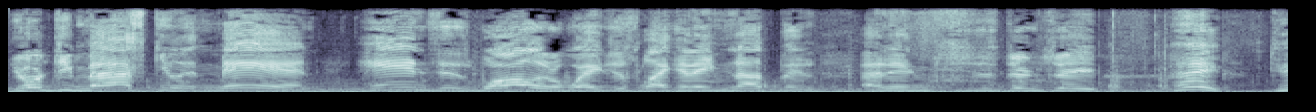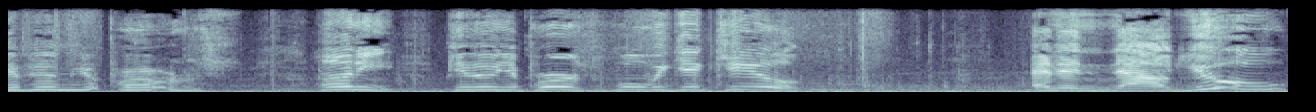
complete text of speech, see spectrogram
Your demasculine man hands his wallet away just like it ain't nothing, and then and say, "Hey, give him your purse, honey. Give him your purse before we get killed." And then now you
